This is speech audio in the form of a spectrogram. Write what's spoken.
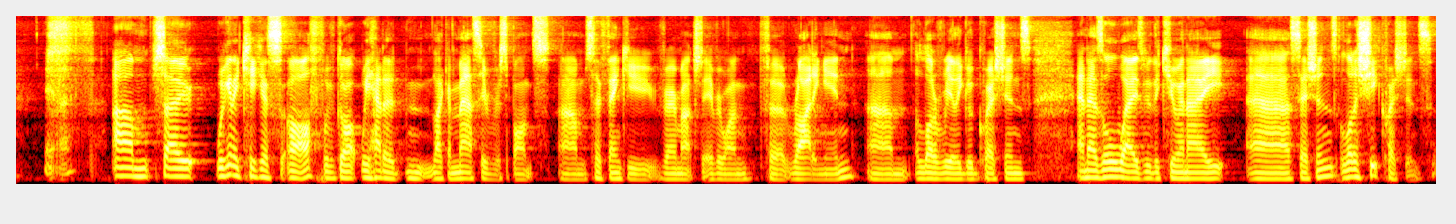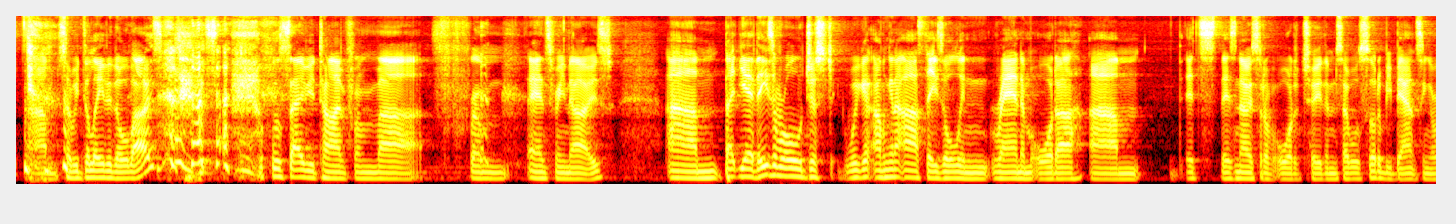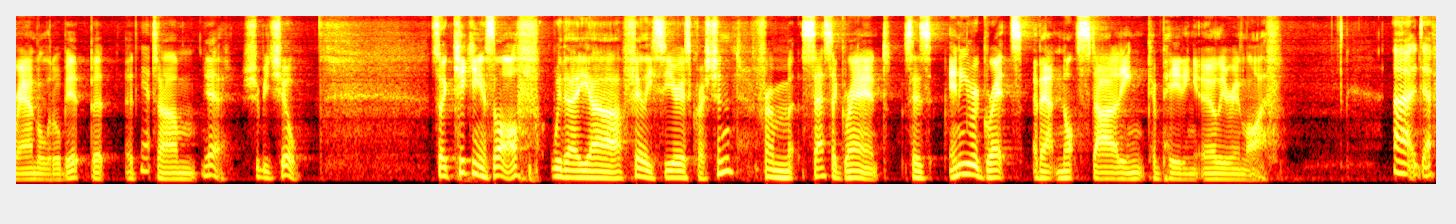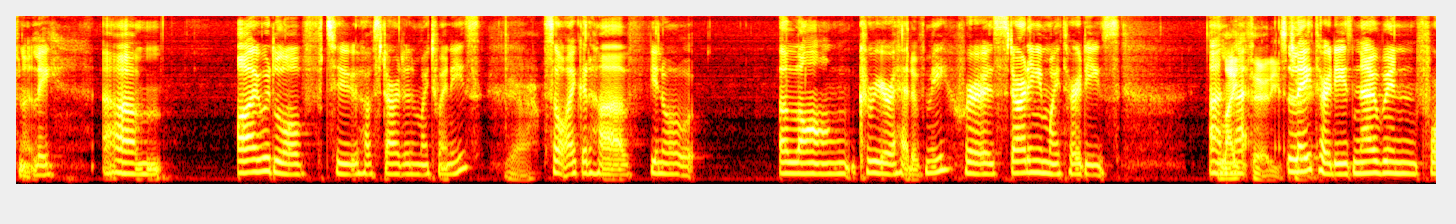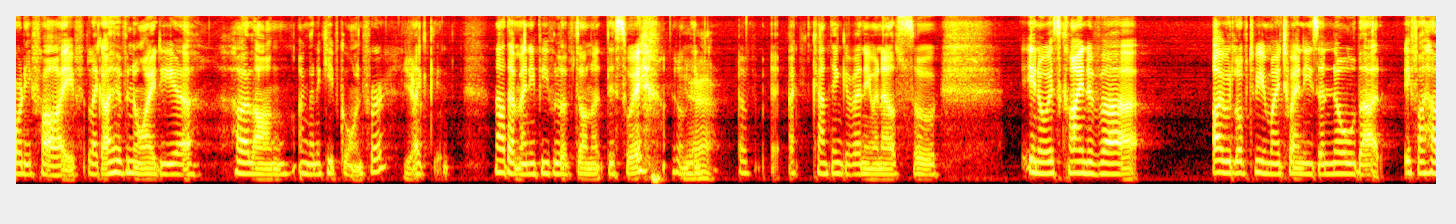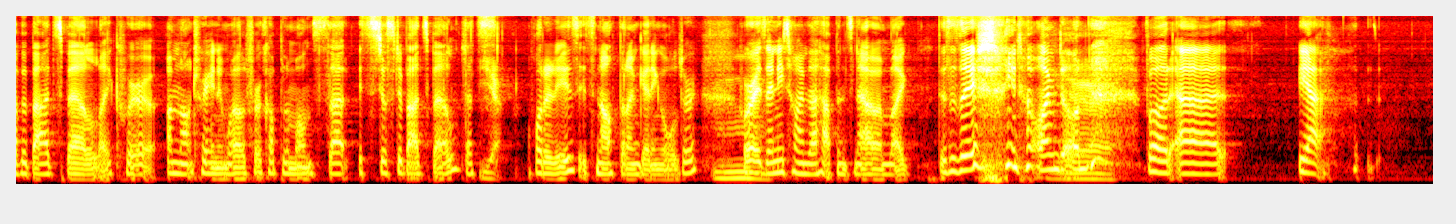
yeah. Um, so we're going to kick us off. We've got we had a like a massive response. Um, so thank you very much to everyone for writing in. Um, a lot of really good questions, and as always with the Q and A uh, sessions, a lot of shit questions. Um, so we deleted all those. we'll save you time from uh, from answering those. Um, but yeah, these are all just. I'm going to ask these all in random order. It's there's no sort of order to them, so we'll sort of be bouncing around a little bit, but it Yep. um, yeah should be chill. So kicking us off with a uh, fairly serious question from Sasa Grant says, "Any regrets about not starting competing earlier in life?" Uh, definitely. Um, I would love to have started in my 20s Yeah, so I could have, you know, a long career ahead of me. Whereas starting in my 30s, and Late na- 30s too. late 30s, now being 45, like I have no idea how long I'm going to keep going for. Yeah. Like, not that many people have done it this way. I don't Yeah. think, I've, I can't think of anyone else. So, you know, it's kind of a, I would love to be in my 20s and know that if I have a bad spell, like where I'm not training well for a couple of months, that it's just a bad spell. That's Yeah. what it is. It's not that I'm getting older. Whereas anytime that happens now, I'm like, this is it. you know, I'm done. Yeah. But uh, yeah,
